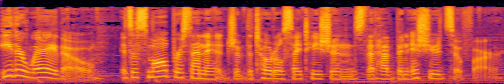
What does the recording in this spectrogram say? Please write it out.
Either way, though, it's a small percentage of the total citations that have been issued so far.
